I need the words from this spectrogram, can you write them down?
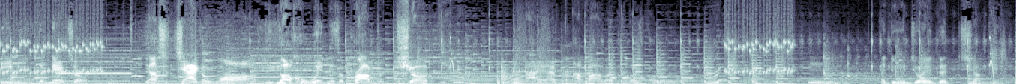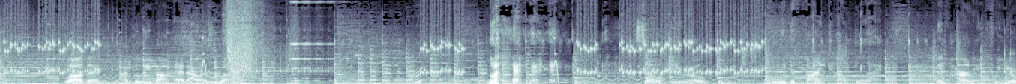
Mimi, Dimentio, y'all should tag along. Y'all can witness a proper chunk. I, I, I found my voice. Hmm. I do enjoy a good chucking. Well then, I believe I'll head out as well. so, hero, you would define Count Bleck. Then hurry for your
